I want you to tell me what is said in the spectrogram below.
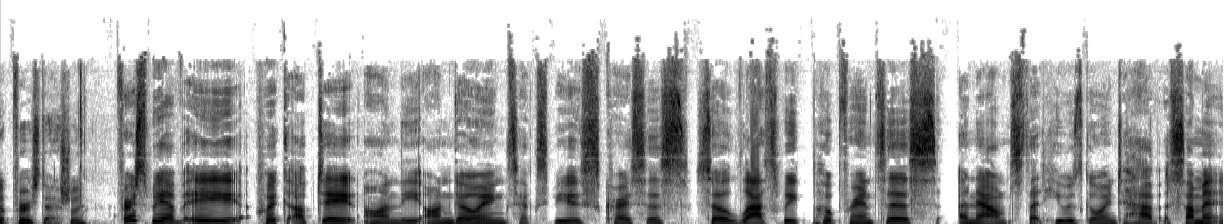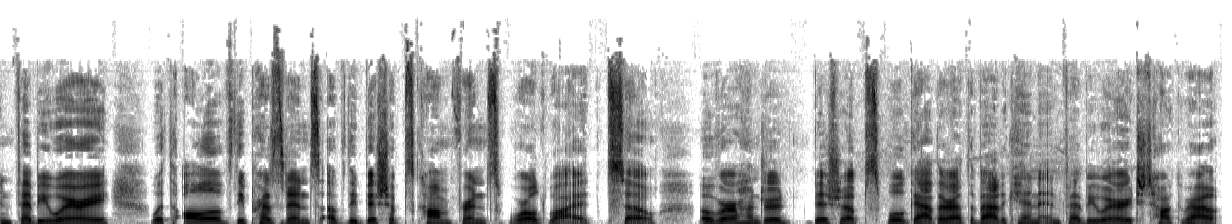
up first, Ashley? First, we have a quick update on the ongoing sex abuse crisis. So, last week, Pope Francis announced that he was going to have a summit in February with all of the presidents of the Bishops' Conference worldwide. So, over 100 bishops will gather at the Vatican in February to talk about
